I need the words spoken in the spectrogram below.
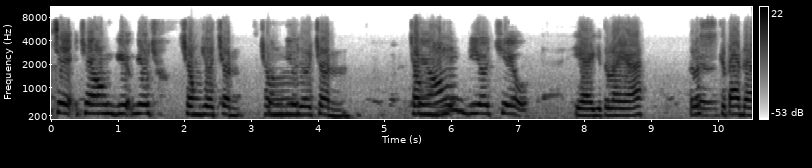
Ce Cheong Gyo Gyo. Chong Chonggyo- Gyochon. Chong Gyo- Cheong Gyo Cheo. ya gitulah ya. Terus Iya. kita ada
